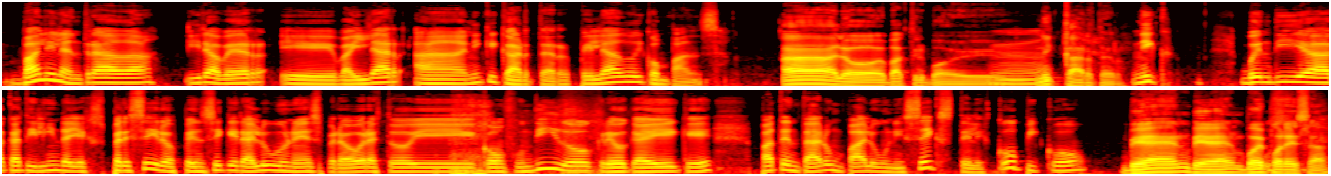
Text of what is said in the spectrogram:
vale la entrada ir a ver eh, bailar a Nicky Carter, pelado y con panza. Ah, los Backstreet Boy, Mm. Nick Carter. Nick, buen día, Katy Linda y expreseros. Pensé que era lunes, pero ahora estoy confundido. Creo que hay que patentar un palo unisex telescópico. Bien, bien, voy por esa,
